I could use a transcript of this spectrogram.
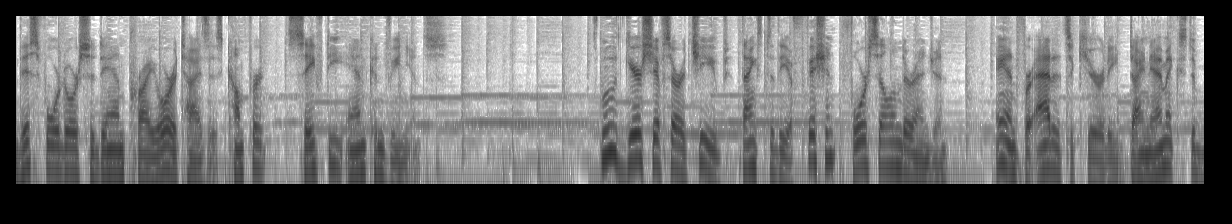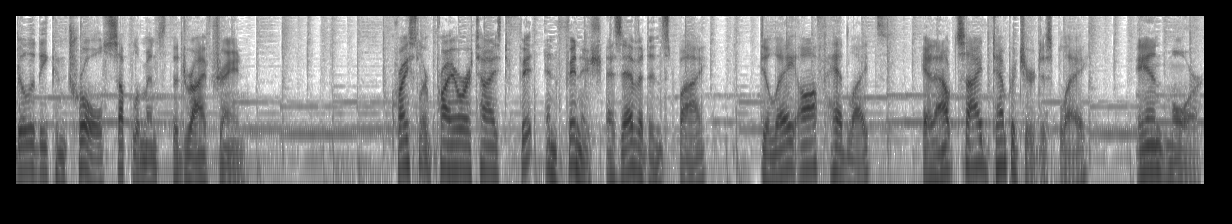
this four-door sedan prioritizes comfort, safety, and convenience. Smooth gear shifts are achieved thanks to the efficient four-cylinder engine. And for added security, Dynamic Stability Control supplements the drivetrain. Chrysler prioritized fit and finish as evidenced by delay off headlights, an outside temperature display, and more.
